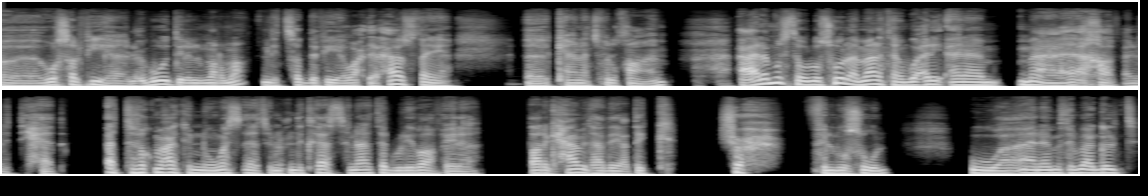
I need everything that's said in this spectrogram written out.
آه وصل فيها العبود إلى المرمى اللي تصدى فيها واحدة الحارس والثانيه آه كانت في القائم. على مستوى الوصول أمانة أبو علي أنا ما أخاف على الاتحاد. أتفق معك إنه مسألة إنه عندك ثلاث سناتر بالإضافة إلى طارق حامد هذا يعطيك شح في الوصول. وأنا مثل ما قلت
